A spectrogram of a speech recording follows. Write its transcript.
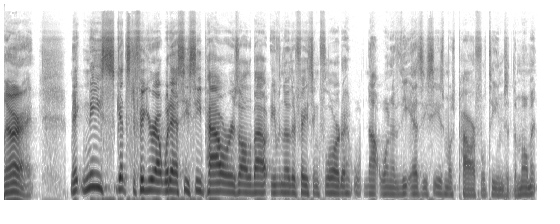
All right. McNeese gets to figure out what SEC power is all about, even though they're facing Florida, not one of the SEC's most powerful teams at the moment.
